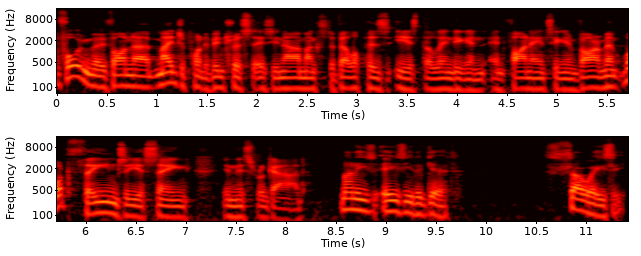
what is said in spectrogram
Before we move on, a major point of interest, as you know, amongst developers is the lending and, and, financing environment. What themes are you seeing in this regard? Money's easy to get. So easy.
